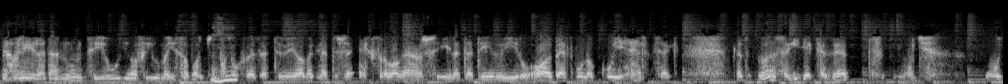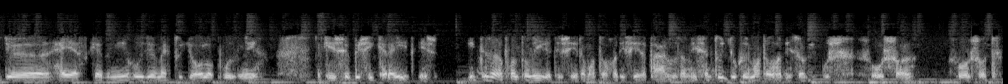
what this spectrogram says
Gabriele D'Annunzio, ugye a fiúmei szabadcsapatok uh-huh. vezetője, a meglehetősen extravagáns életet élő író, Albert Monokói herceg. Tehát valószínűleg igyekezett úgy úgy helyezkedni, hogy meg tudja alapozni a későbbi sikereit, és itt ezen a ponton véget is ér a Matahari féle párhuzam, hiszen tudjuk, hogy Matahari szakikus sorssal sorsot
